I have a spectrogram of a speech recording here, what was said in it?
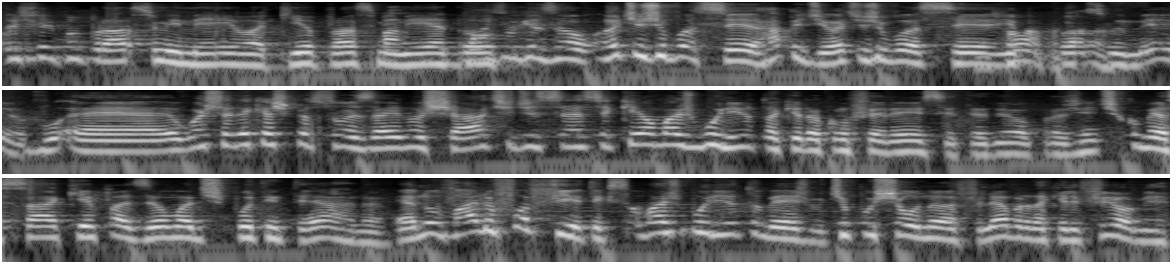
deixa eu ir pro próximo e-mail aqui. O próximo e-mail é do. Mas, Guizão, antes de você, rapidinho, antes de você ir pro próximo e-mail, é, eu gostaria que as pessoas aí no chat dissessem quem é o mais bonito aqui da conferência, entendeu? Pra gente começar aqui a fazer uma disputa interna. É no Vale o Fofi, tem que ser o mais bonito mesmo, tipo o Show Nuff, lembra daquele filme?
